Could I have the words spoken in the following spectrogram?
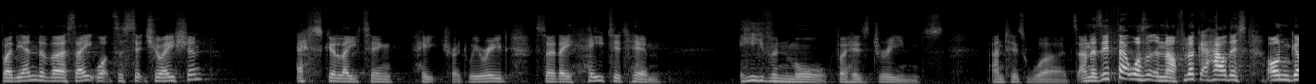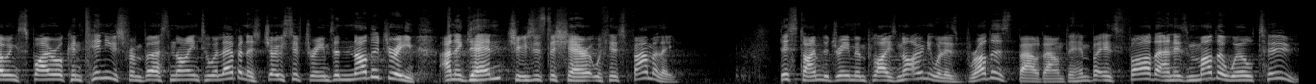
by the end of verse 8, what's the situation? Escalating hatred. We read, So they hated him even more for his dreams and his words. And as if that wasn't enough, look at how this ongoing spiral continues from verse 9 to 11 as Joseph dreams another dream and again chooses to share it with his family. This time, the dream implies not only will his brothers bow down to him, but his father and his mother will too.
